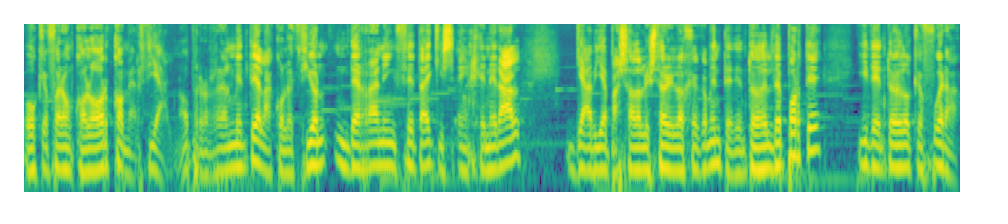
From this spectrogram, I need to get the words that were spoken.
o que fuera un color comercial, ¿no? Pero realmente la colección de Running ZX en general ya había pasado la historia, lógicamente, dentro del deporte y dentro de lo que fuera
